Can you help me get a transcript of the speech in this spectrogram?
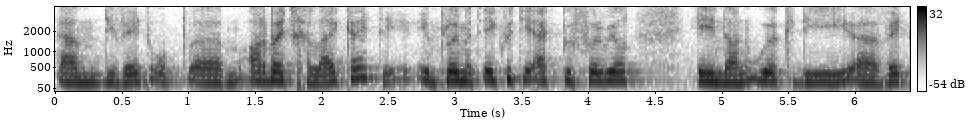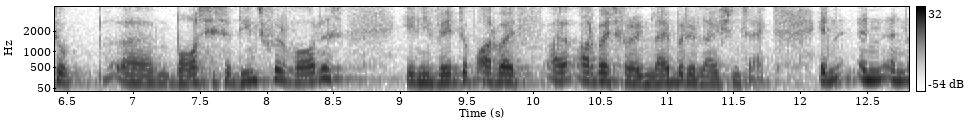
ehm um, die wet op ehm um, arbeidsgelykheid, die Employment Equity Act byvoorbeeld en dan ook die uh, wet op ehm um, basiese diensvoorwaardes en die wet op arbeid arbeidsverhouding Labor Relations Act. En in in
